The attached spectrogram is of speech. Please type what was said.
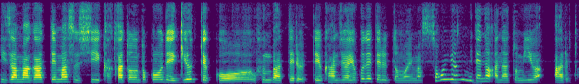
膝曲がってますしかかとのところでギュッてこう踏ん張ってるっていう感じがよく出てると思いますそういう意味でのアナトミーはあると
